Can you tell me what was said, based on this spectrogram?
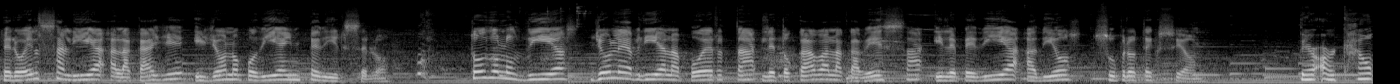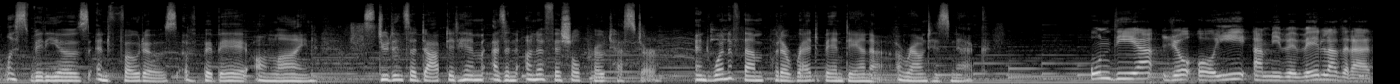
Pero él salía a la calle y yo no podía impedírselo. Todos los días yo le abría la puerta, le tocaba la cabeza y le pedía a Dios su protección. There are countless videos and photos of Bebe online. Students adopted him as an unofficial protester, and one of them put a red bandana around his neck. Un día yo oí a mi bebé ladrar.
